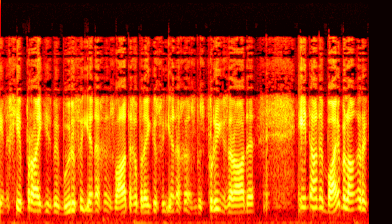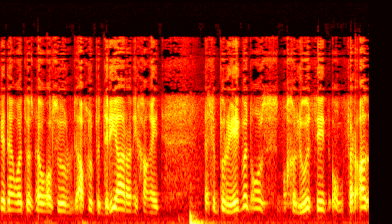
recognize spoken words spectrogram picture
en gee praatjies by boereverenigings, watergebruikersverenigings, besproeiingsrade. En dan 'n baie belangrike ding wat ons nou al so die afgelope 3 jaar aan die gang het, is 'n projek wat ons geloods het om vir al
